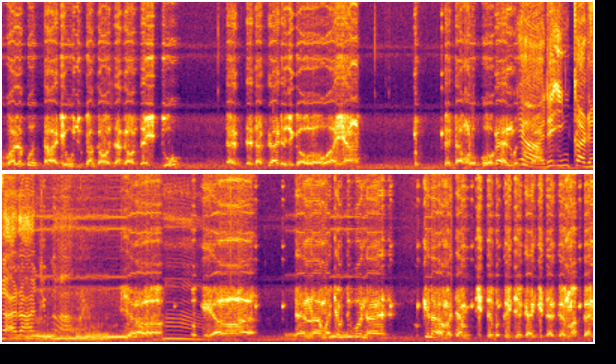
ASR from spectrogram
walaupun tak diwujudkan kawasan-kawasan itu tetapi ada juga orang-orang yang tak merokok kan betul Ya, tak? dia ingkar dengan arahan juga. Ya. Hmm. Okey, uh, dan uh, macam tu pun uh, okeylah macam kita bekerja kan kita akan makan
